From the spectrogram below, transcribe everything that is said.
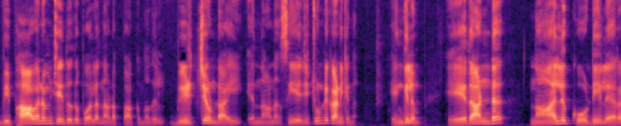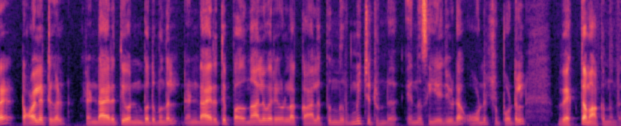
വിഭാവനം ചെയ്തതുപോലെ നടപ്പാക്കുന്നതിൽ വീഴ്ചയുണ്ടായി എന്നാണ് സി എ ജി ചൂണ്ടിക്കാണിക്കുന്നത്. എങ്കിലും ഏതാണ്ട് നാല് കോടിയിലേറെ ടോയ്ലറ്റുകൾ രണ്ടായിരത്തി ഒൻപത് മുതൽ രണ്ടായിരത്തി പതിനാല് വരെയുള്ള കാലത്ത് നിർമ്മിച്ചിട്ടുണ്ട് എന്ന് സി എ ജിയുടെ ഓഡിറ്റ് റിപ്പോർട്ടിൽ വ്യക്തമാക്കുന്നുണ്ട്.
